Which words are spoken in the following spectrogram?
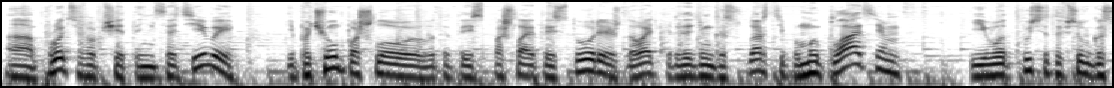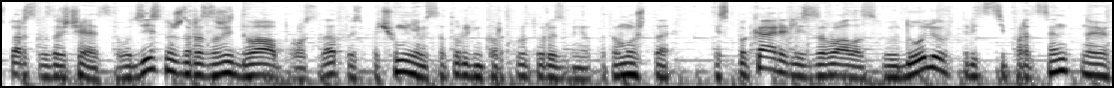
э, против вообще этой инициативы. И почему пошло вот это, пошла эта история, что давайте передадим государству, типа мы платим, и вот пусть это все в государство возвращается. Вот здесь нужно разложить два вопроса. Да? То есть почему мне сотрудник прокуратуры звонил? Потому что СПК реализовала свою долю в 30-процентную,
